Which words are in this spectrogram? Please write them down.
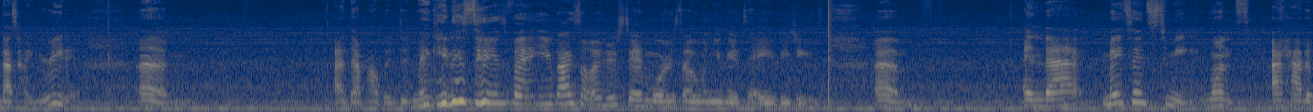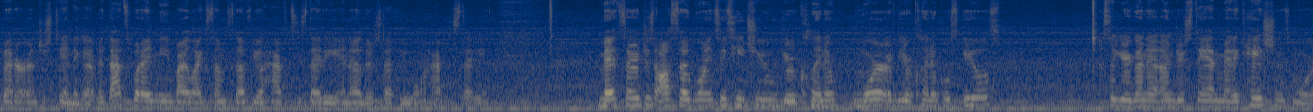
That's how you read it. Um, I, that probably didn't make any sense, but you guys will understand more so when you get to ABGs. Um, and that made sense to me once I had a better understanding of it. That's what I mean by like some stuff you'll have to study and other stuff you won't have to study. MedSurg is also going to teach you your clinic more of your clinical skills. So you're going to understand medications more.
